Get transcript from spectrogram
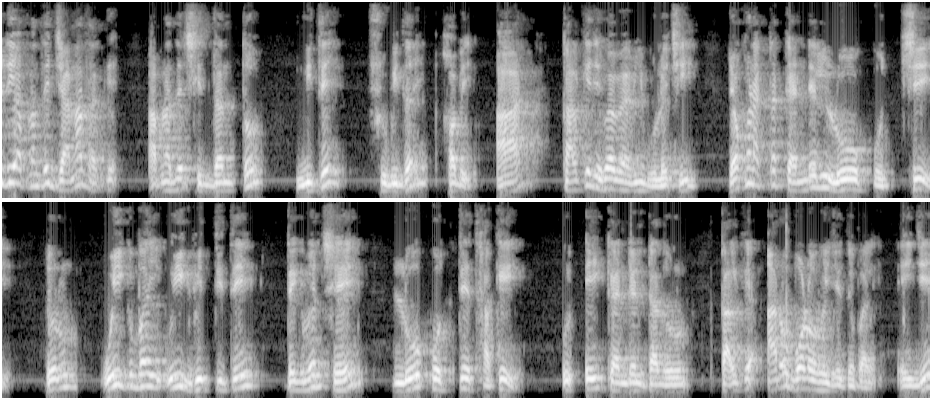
যদি আপনাদের জানা থাকে, আপনাদের সিদ্ধান্ত নিতে সুবিধায় হবে। আর কালকে যেভাবে আমি বলেছি, যখন একটা ক্যান্ডেল লো করছে, ধরুন উইক বাই উইক ভিত্তিতে দেখবেন সে লো করতে থাকে। এই ক্যান্ডেলটা ধরুন কালকে আরও বড় হয়ে যেতে পারে। এই যে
